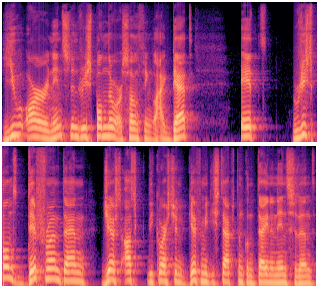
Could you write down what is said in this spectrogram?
you are an incident responder or something like that, it responds different than just ask the question, give me the steps to contain an incident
